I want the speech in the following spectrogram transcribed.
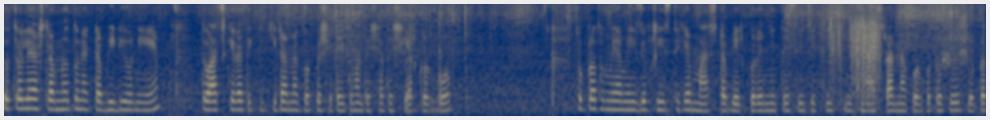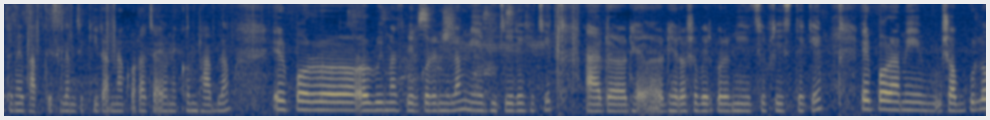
তো চলে আসলাম নতুন একটা ভিডিও নিয়ে। তো আজকে রাতে কী কী রান্না করব সেটাই তোমাদের সাথে শেয়ার করব। তো প্রথমে আমি এই যে ফ্রিজ থেকে মাছটা বের করে নিতেছি যে কী মাছ রান্না করব। তো শুয়ে শুয়ে প্রথমে ভাবতেছিলাম যে কী রান্না করা যায়, অনেকক্ষণ ভাবলাম। এরপর রুই মাছ বের করে নিলাম, নিয়ে ভিজিয়ে রেখেছি। আর ঢেঁড়সও বের করে নিয়েছি ফ্রিজ থেকে। এরপর আমি সবগুলো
